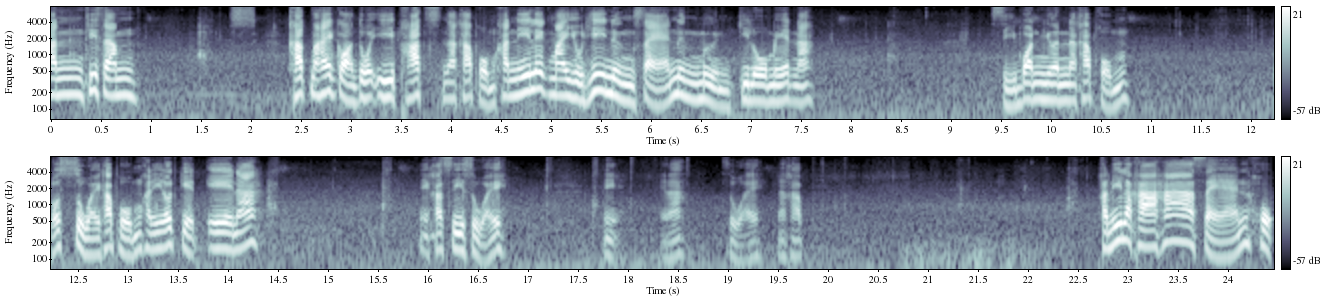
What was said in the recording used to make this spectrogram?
คันที่แซมคัดมาให้ก่อนตัว e p l u s นะครับผมคันนี้เลขไม่อยู่ที่ 1 1 0 0 0 0กิโลเมตรนะ สีบอลเงินนะครับผม รถสวยครับผม คันนี้รถเกรด A นะนี่คัสซีสวย นี่เห็นนะสวยนะครับ คันนี้ราคา 5 6 9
